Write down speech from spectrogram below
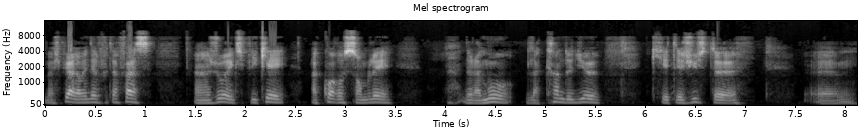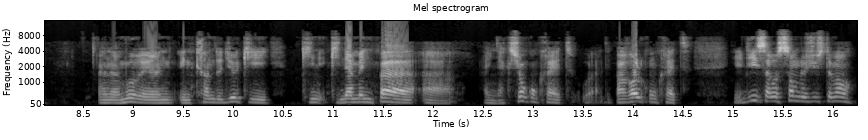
Mashpia Ramedel Foutafas a un jour expliqué à quoi ressemblait de l'amour, de la crainte de Dieu, qui était juste un amour et une crainte de Dieu qui, qui, qui n'amène pas à, à une action concrète ou à des paroles concrètes. Il dit ça ressemble justement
